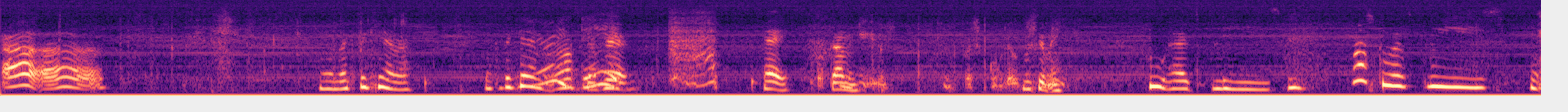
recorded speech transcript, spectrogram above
Ah, ah. Look at the camera. Look at the camera. already Oscar, did. here. Hey, dummy. Look at me. Who has fleas? Roscoe has fleas. look,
